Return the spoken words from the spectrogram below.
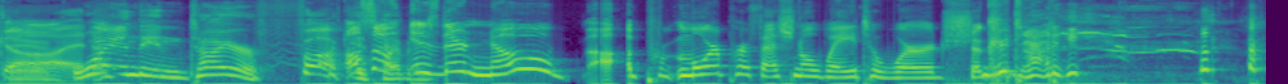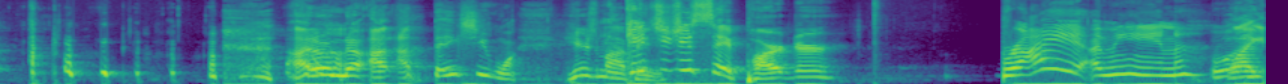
God. what in the entire fuck is Also, happening? is there no uh, pr- more professional way to word sugar daddy? I don't know. I, I think she want. Here's my Can't opinion. you just say partner? right? I mean, like,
